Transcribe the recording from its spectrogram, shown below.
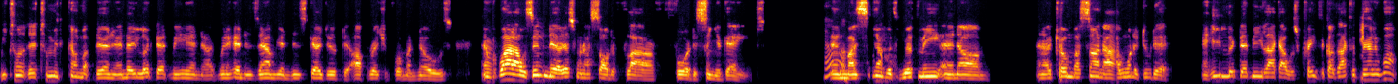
he told they told me to come up there, and, and they looked at me, and I went ahead and examined me, and then scheduled the operation for my nose. And while I was in there, that's when I saw the flyer for the senior games, and Oh, my son was with me, and um, and I told my son I want to do that, and he looked at me like I was crazy because I could barely walk.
